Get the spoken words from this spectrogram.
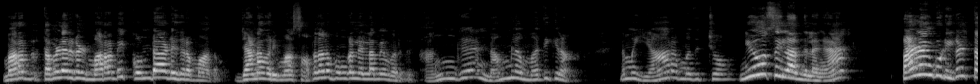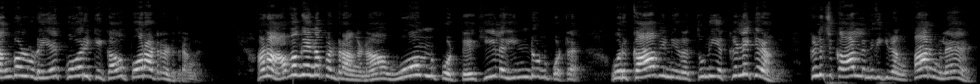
மரபு தமிழர்கள் மரபை கொண்டாடுகிற மாதம். ஜனவரி மாசம். அப்பதான பொங்கல் எல்லாமே வருது. அங்க நம்மள மதிக்கிறான். நம்ம யார மதிச்சோம்? நியூசிலாந்துலங்க பழங்குடிகள் தங்களுடைய கோரிக்கைக்காக போராட்டம் நடத்துறாங்க. ஆனா அவங்க என்ன பண்றாங்கன்னா ஓம்னு போட்டு கீழே இண்டுன்னு போட்ட ஒரு காவி நிற துணியை கிழிக்கிறாங்க. கிழிச்சு காலில் மிதிக்கிறாங்க. பாருங்களேன்.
